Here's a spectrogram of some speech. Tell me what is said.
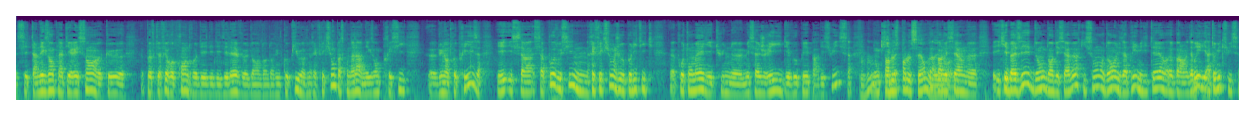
c'est un exemple intéressant euh, que peuvent tout à fait reprendre des, élèves dans, une copie ou dans une réflexion, parce qu'on a là un exemple précis euh, d'une entreprise et, ça, ça, pose aussi une réflexion géopolitique. Euh, ProtonMail est une messagerie développée par des Suisses, mhm. donc par, le, par, le, CERN, par, le CERN euh, et qui est basée donc dans des serveurs qui sont dans les abris militaires, pardon, les abris atomiques suisses.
